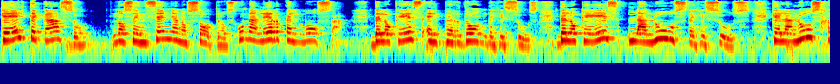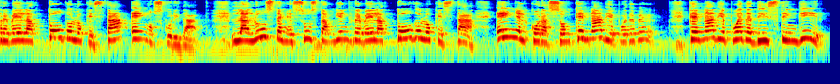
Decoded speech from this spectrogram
que este caso nos enseña a nosotros una alerta hermosa de lo que es el perdón de Jesús, de lo que es la luz de Jesús, que la luz revela todo lo que está en oscuridad. La luz de Jesús también revela todo lo que está en el corazón que nadie puede ver, que nadie puede distinguir.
